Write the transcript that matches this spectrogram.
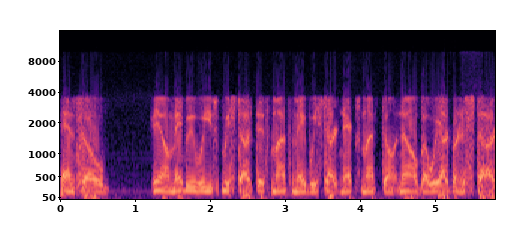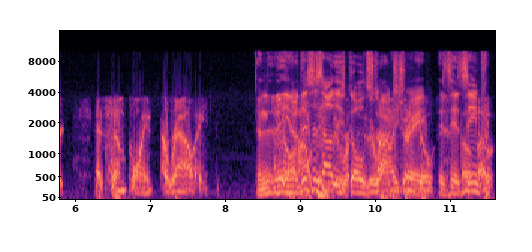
and so. You know, maybe we we start this month, maybe we start next month. Don't know, but we are going to start at some point a rally. And you know, this how is how these gold the stocks trade. go? It, it Oh, seems. oh,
